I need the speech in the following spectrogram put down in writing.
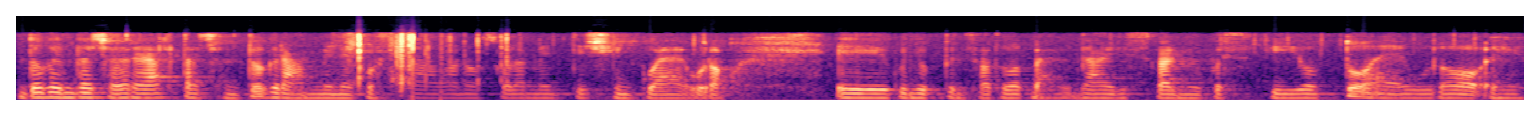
dove invece in realtà 100 grammi ne costavano solamente 5 euro. E quindi ho pensato vabbè dai risparmio questi 8 euro e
